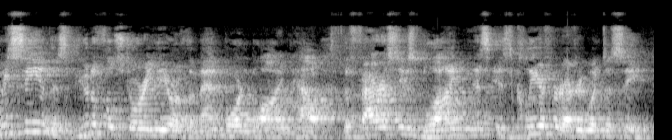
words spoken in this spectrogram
we see in this beautiful story here of the man born blind how the Pharisees' blindness is clear for everyone to see.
